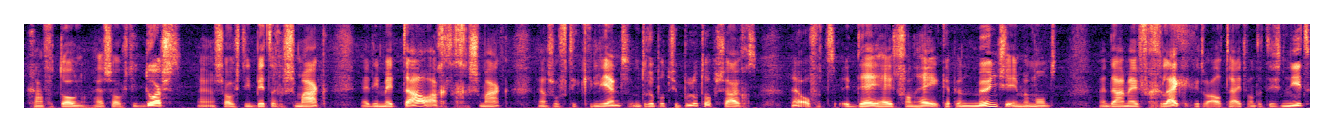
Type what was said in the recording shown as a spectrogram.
gaan vertonen. Hè, zoals die dorst, hè, zoals die bittere smaak, hè, die metaalachtige smaak. Hè, alsof die cliënt een druppeltje bloed opzuigt of het idee heeft van hé, hey, ik heb een muntje in mijn mond. En daarmee vergelijk ik het wel altijd, want het is niet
